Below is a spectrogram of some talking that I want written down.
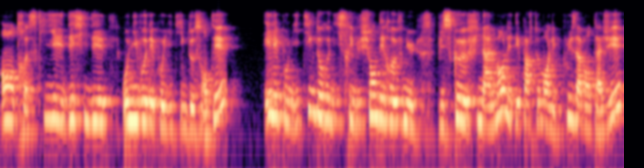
entre ce qui est décidé au niveau des politiques de santé, et les politiques de redistribution des revenus, puisque finalement les départements les plus avantagés,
